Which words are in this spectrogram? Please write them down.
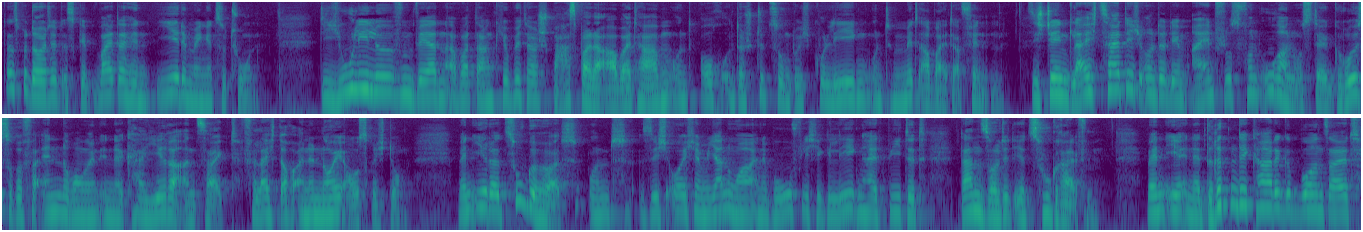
Das bedeutet, es gibt weiterhin jede Menge zu tun. Die Juli-Löwen werden aber dank Jupiter Spaß bei der Arbeit haben und auch Unterstützung durch Kollegen und Mitarbeiter finden. Sie stehen gleichzeitig unter dem Einfluss von Uranus, der größere Veränderungen in der Karriere anzeigt, vielleicht auch eine Neuausrichtung. Wenn ihr dazugehört und sich euch im Januar eine berufliche Gelegenheit bietet, dann solltet ihr zugreifen. Wenn ihr in der dritten Dekade geboren seid,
